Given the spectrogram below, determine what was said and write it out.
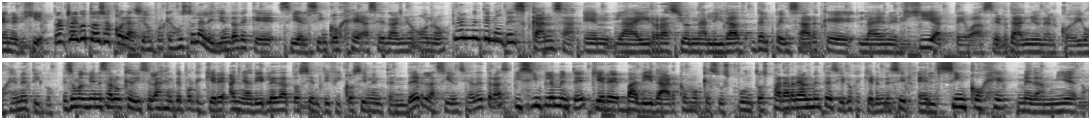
energía. Pero traigo toda esa colación porque justo la leyenda de que si el 5G hace daño o no, realmente no descansa en la irracionalidad del pensar que la energía te va a hacer daño en el código genético. Eso más bien es algo que dice la gente porque quiere añadirle datos científicos sin entender la ciencia detrás y simplemente quiere validar como que sus puntos para realmente decir lo que quieren decir. El 5G me da miedo.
